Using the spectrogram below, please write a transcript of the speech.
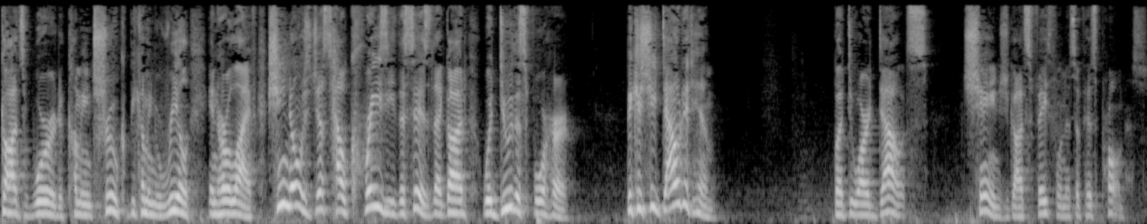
God's word coming true, becoming real in her life. She knows just how crazy this is that God would do this for her because she doubted him. But do our doubts change God's faithfulness of his promise?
